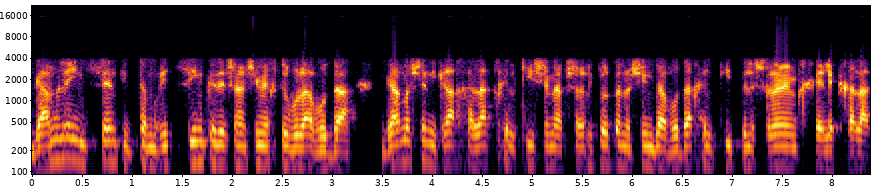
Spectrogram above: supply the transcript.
גם לאינסנטיב, תמריצים כדי שאנשים יחזרו לעבודה, גם מה שנקרא חל"ת חלקי שמאפשר לקלוט אנשים בעבודה חלקית ולשלם להם חלק חל"ת.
